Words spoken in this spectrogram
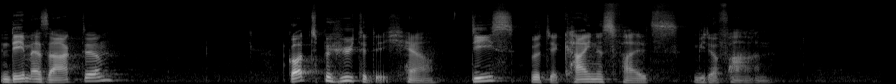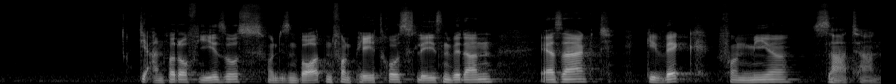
indem er sagte, Gott behüte dich, Herr, dies wird dir keinesfalls widerfahren. Die Antwort auf Jesus von diesen Worten von Petrus lesen wir dann. Er sagt, Geh weg von mir, Satan.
